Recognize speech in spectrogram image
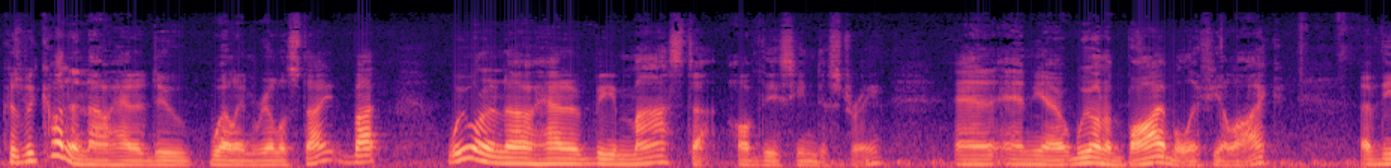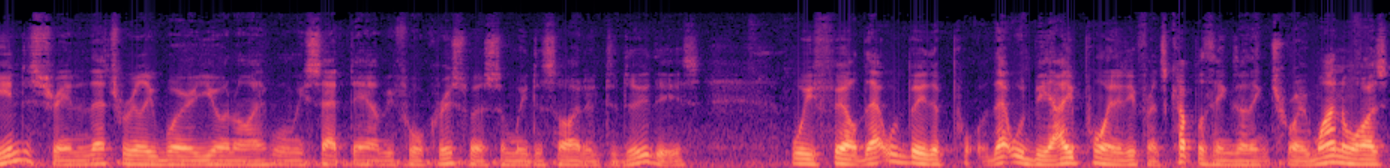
because we kind of know how to do well in real estate, but we want to know how to be a master of this industry, and, and you know we want a Bible, if you like, of the industry, and that's really where you and I, when we sat down before Christmas and we decided to do this, we felt that would be the that would be a point of difference. A couple of things I think, Troy. One was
